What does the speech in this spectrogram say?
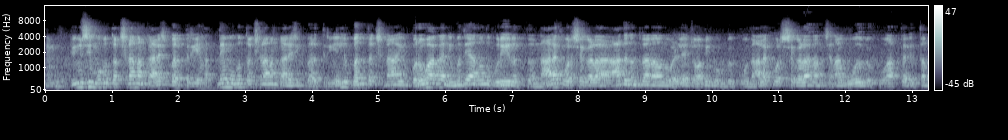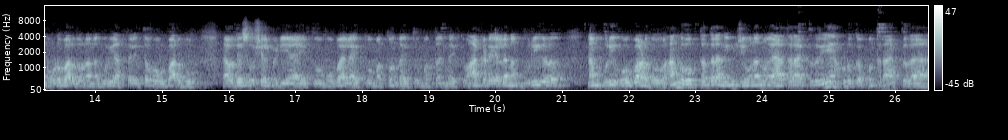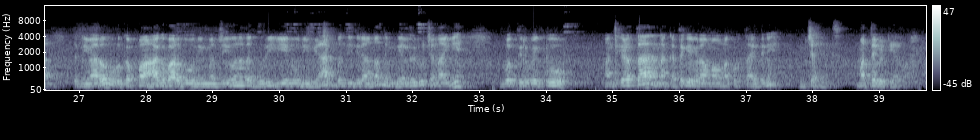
ನಿಮ್ದು. ಪಿ ಯು ಸಿ ಮುಗಿದ ತಕ್ಷಣ ನಮ್ಮ ಕಾಲೇಜ್ ಬರ್ತೀರಿ. ಹತ್ತನೇ ಮುಗಿದ ತಕ್ಷಣ ನಮ್ಮ ಕಾಲೇಜಿಗೆ ಬರ್ತೀರಿ. ಎಲ್ಲಿ ಬಂದ ತಕ್ಷಣ ಇಲ್ಲಿ ಬರುವಾಗ ನಿಮ್ಮದೇ ಆದ ಒಂದು ಗುರಿ ಇರುತ್ತೆ ನಾಲ್ಕು ವರ್ಷಗಳ ಆದ ನಂತರ ನಾನು ಒಂದು ಒಳ್ಳೆ ಜಾಬಿಗೆ ಹೋಗಬೇಕು. ನಾಲ್ಕು ವರ್ಷಗಳ ನಾನು ಚೆನ್ನಾಗಿ ಓದಬೇಕು. ಅತ್ತಲಿತ್ತ ನೋಡಬಾರ್ದು. ನನ್ನ ಗುರಿ ಅತ್ತಲಿತ್ತ ಹೋಗಬಾರ್ದು. ಯಾವುದೇ ಸೋಷಿಯಲ್ ಮೀಡಿಯಾ ಆಯಿತು ಮೊಬೈಲ್ ಆಯಿತು, ಮತ್ತೊಂದಾಯಿತು ಮತ್ತೊಂದಾಯಿತು. ಆ ಕಡೆ ಎಲ್ಲ ನಮ್ಮ ಗುರಿಗಳು ನಮ್ಮ ಗುರಿ ಹೋಗಬಾರ್ದು. ಹಂಗೆ ಹೋಗ್ತಂದ್ರೆ ನಿಮ್ಮ ಜೀವನನೂ ಯಾರ ಥರ ಆಗ್ತದ್ರಿ? ಹುಡುಕಪ್ಪನ ಥರ ಆಗ್ತದ. ನೀವ್ಯಾರೋ ಹುಡುಕಪ್ಪ ಆಗಬಾರ್ದು, ನಿಮ್ಮ ಜೀವನದ ಗುರಿ ಏನು, ನೀವು ಯಾಕೆ ಬಂದಿದ್ದೀರಾ ಅನ್ನೋದು ನಿಮ್ಗೆಲ್ರಿಗೂ ಚೆನ್ನಾಗಿ ಗೊತ್ತಿರಬೇಕು ಅಂತ ಹೇಳ್ತಾ ನನ್ನ ಕತೆಗೆ ವಿರಾಮವನ್ನು ಕೊಡ್ತಾ ಇದ್ದೀನಿ. ಜೈ ಹಿಂದ್. ಮತ್ತೆ ಭೇಟಿಯಾಗೋಣ.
